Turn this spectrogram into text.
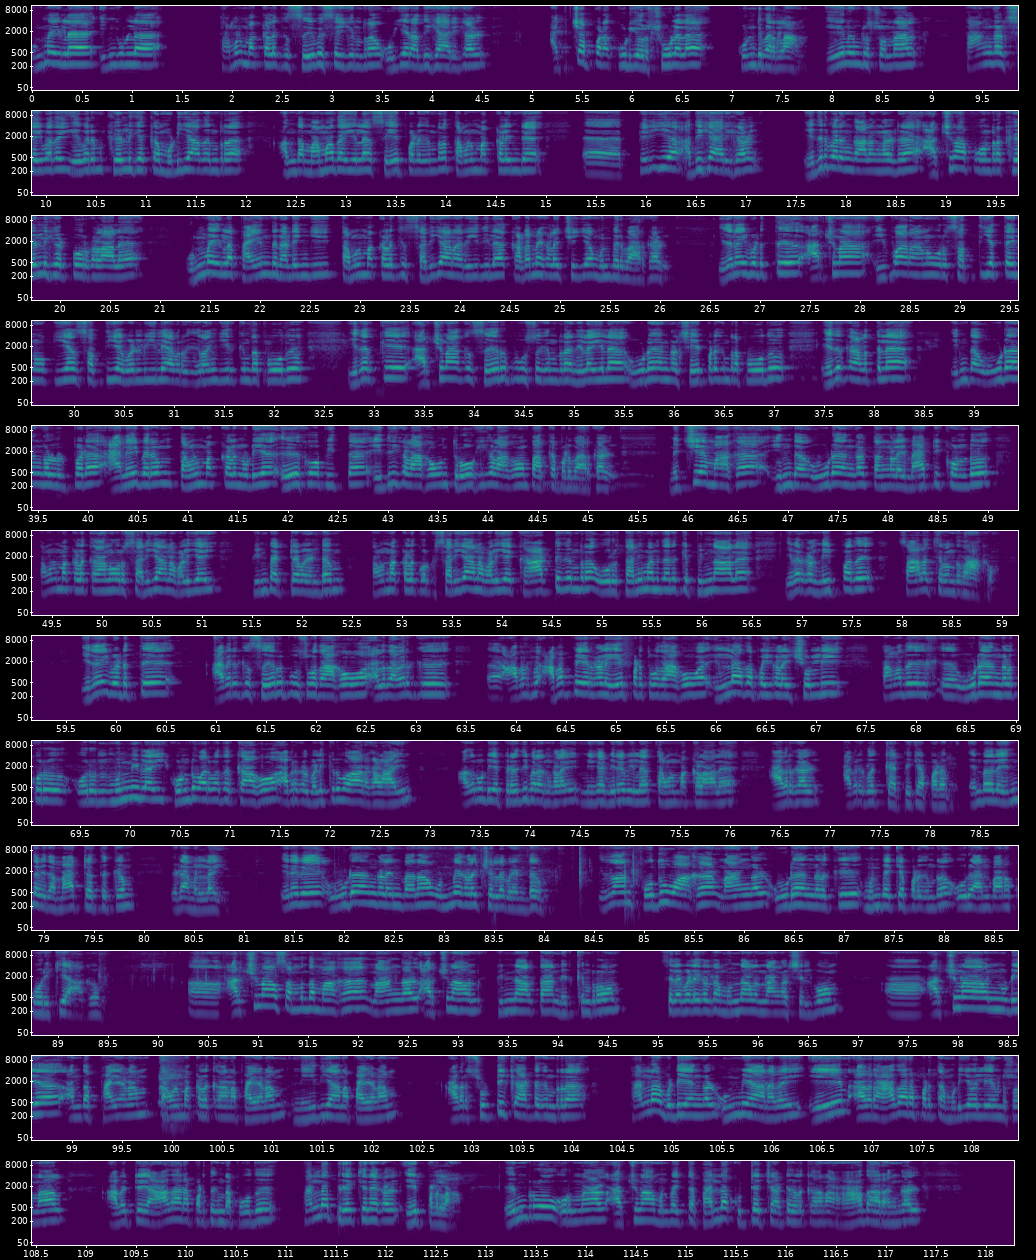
உண்மையில் இங்குள்ள தமிழ் மக்களுக்கு சேவை செய்கின்ற உயர் அதிகாரிகள் அச்சப்படக்கூடிய ஒரு சூழலை கொண்டு வரலாம். ஏனென்று சொன்னால் தாங்கள் செய்வதை எவரும் கேள்வி கேட்க முடியாதென்ற அந்த மமதையில் செயற்படுகின்ற தமிழ் மக்களின் பெரிய அதிகாரிகள் எதிர்வருங்காலங்களில் அர்ச்சனா போன்ற கேள்வி கேட்பவர்களால் உண்மையில் பயந்து நடுங்கி தமிழ் மக்களுக்கு சரியான ரீதியில் கடமைகளை செய்ய முன்வருவார்கள். இதனை விடுத்து அர்ச்சனா இவ்வாறான ஒரு சத்தியத்தை நோக்கிய சத்திய வெள்ளியிலே அவர் இறங்கி இருக்கின்ற போது இதற்கு அர்ச்சனாவுக்கு சேறு பூசுகின்ற நிலையில் ஊடகங்கள் செயற்படுகின்ற போது எதிர்காலத்தில் இந்த ஊடகங்கள் உட்பட அனைவரும் தமிழ் மக்களினுடைய ஏகோபித்த எதிரிகளாகவும் துரோகிகளாகவும் பார்க்கப்படுவார்கள். நிச்சயமாக இந்த ஊடகங்கள் தங்களை மாற்றிக்கொண்டு தமிழ் மக்களுக்கான ஒரு சரியான வழியை பின்பற்ற வேண்டும். தமிழ் மக்களுக்கு ஒரு சரியான வழியை காட்டுகின்ற ஒரு தனி மனிதனுக்கு பின்னால் இவர்கள் நிற்பது சாலச் சிறந்ததாகும். இதை விடுத்து அவருக்கு சேறு பூசுவதாகவோ அல்லது அவருக்கு அவ அவப்பெயர்களை ஏற்படுத்துவதாகவோ இல்லாத பொய்களை சொல்லி தமது ஊடகங்களுக்கு ஒரு ஒரு முன்னிலை கொண்டு வருவதற்காகவோ அவர்கள் வெளிக்கிடுவார்களாயின் அதனுடைய பிரதிபலன்களை மிக விரைவில் தமிழ் மக்களால் அவர்கள் அவர்களுக்கு கற்பிக்கப்படும் என்பதில் எந்தவித மாற்றத்துக்கும் இடமில்லை. எனவே ஊடகங்கள் என்பன உண்மைகளை சொல்ல வேண்டும். இதுதான் பொதுவாக நாங்கள் ஊடகங்களுக்கு முன்வைக்கப்படுகின்ற ஒரு அன்பான கோரிக்கை ஆகும் அர்ச்சனா சம்பந்தமாக நாங்கள் அர்ச்சனாவின் பின்னால் தான் நிற்கின்றோம். சில வேளைகளில் முன்னால் நாங்கள் செல்வோம். அர்ச்சுனாவினுடைய அர்ச்சனாவினுடைய அந்த பயணம் தமிழ் மக்களுக்கான பயணம் நீதியான பயணம் அவர் சுட்டி காட்டுகின்ற பல விடயங்கள் உண்மையானவை. ஏன் அவர் ஆதாரப்படுத்த முடியவில்லை என்று சொன்னால் அவற்றை ஆதாரப்படுத்துகின்ற போது பல பிரச்சனைகள் ஏற்படலாம். என்றோ ஒரு நாள் அர்ச்சனா முன்வைத்த பல குற்றச்சாட்டுகளுக்கான ஆதாரங்கள்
